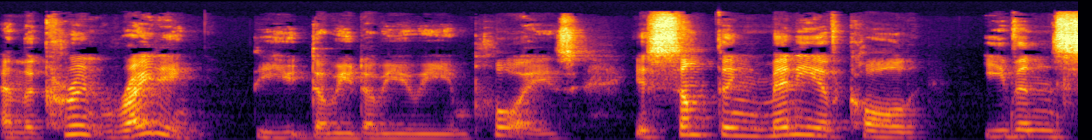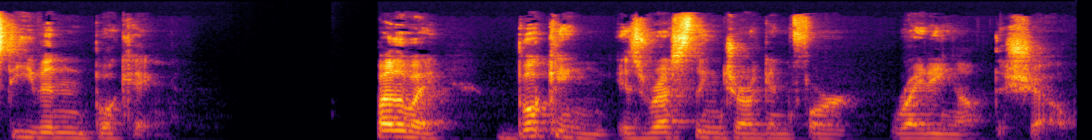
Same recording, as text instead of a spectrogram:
And the current writing the WWE employs is something many have called even Steven booking. By the way, booking is wrestling jargon for writing out the show.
